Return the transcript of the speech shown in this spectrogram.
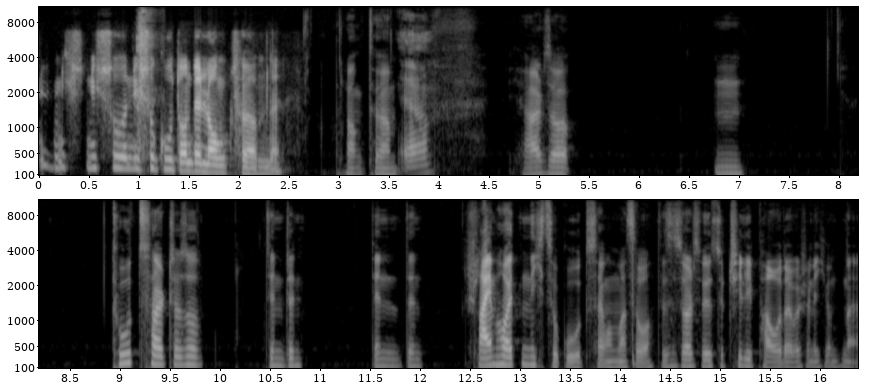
Nicht, nicht, so, nicht so gut on the long term, ne? Long term. Ja, Ja, also. Mh, tut halt also den, den, den, den Schleimhäuten nicht so gut, sagen wir mal so. Das ist so, als würdest du Chili Powder wahrscheinlich unten, äh,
